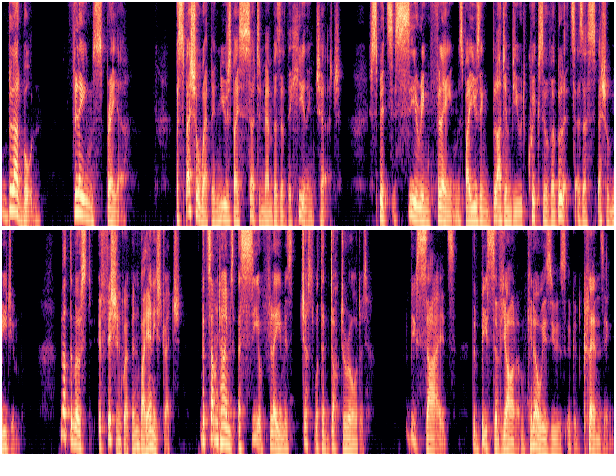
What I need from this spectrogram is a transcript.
Bloodborne, Flame Sprayer. A special weapon used by certain members of the Healing Church. Spits searing flames by using blood imbued quicksilver bullets as a special medium. Not the most efficient weapon by any stretch, but sometimes a sea of flame is just what the doctor ordered. Besides, the beasts of Yharnam can always use a good cleansing.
